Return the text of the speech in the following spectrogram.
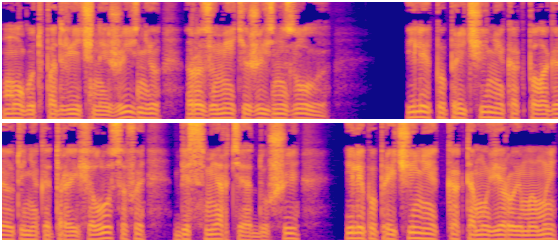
могут под вечной жизнью разуметь и жизнь злую, или по причине, как полагают и некоторые философы, бессмертия души — или по причине, как тому веруем и мы,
